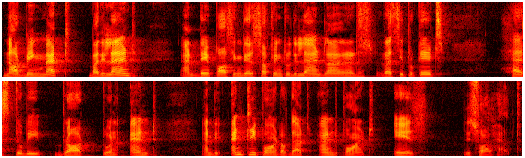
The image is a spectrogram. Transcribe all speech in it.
not being met by the land and they passing their suffering to the land, land reciprocates, has to be brought to an end. And the entry point of that end point is the soil health,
